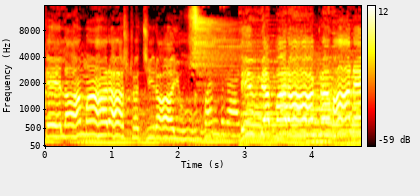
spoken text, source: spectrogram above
केला महाराष्ट्र चिरायू. दिव्य पराक्रमाने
